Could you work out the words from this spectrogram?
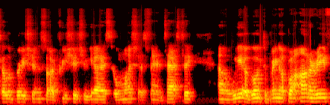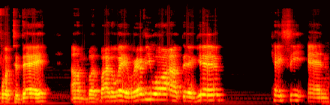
celebration. So I appreciate you guys so much. That's fantastic. Um, we are going to bring up our honoree for today. Um, but by the way, wherever you are out there, give Casey and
